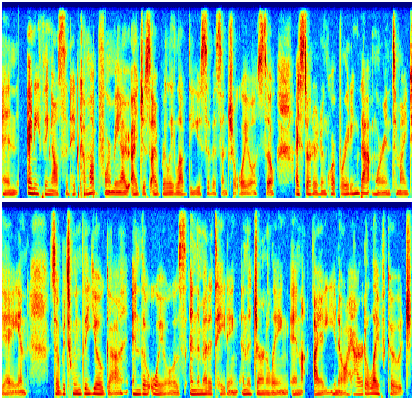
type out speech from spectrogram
and anything else that had come up for me. I, I just, I really love the use of essential oils. So I started incorporating that more into my day. And so between the yoga and the oils and the meditating and the journaling, and I, you know, I hired a life coach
